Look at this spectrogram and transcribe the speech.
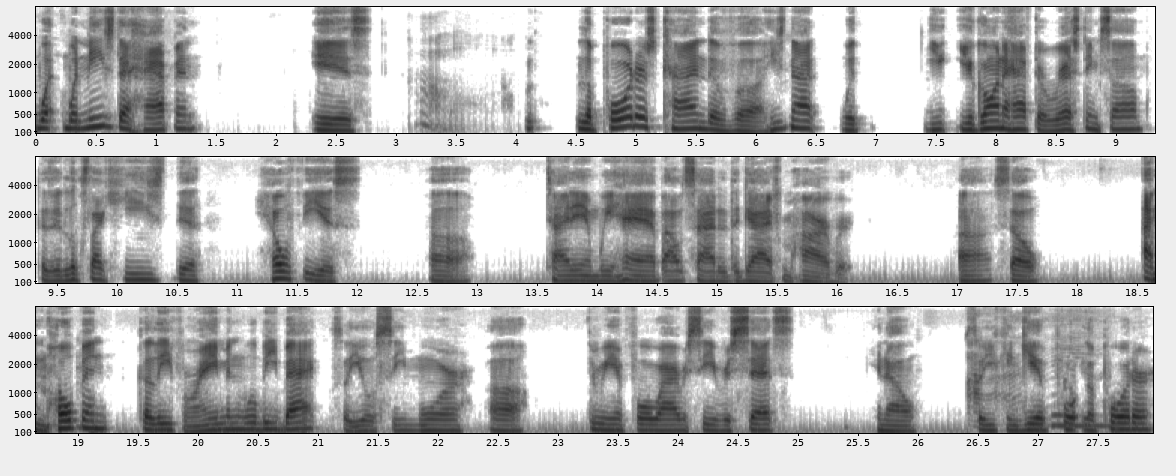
what what needs to happen is. LaPorta's kind of uh he's not with you you're going to have to rest him some because it looks like he's the healthiest uh tight end we have outside of the guy from Harvard. Uh so I'm hoping Kalif Raymond will be back so you'll see more uh three and four wide receiver sets, you know, so you can give Port I- LaPorta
